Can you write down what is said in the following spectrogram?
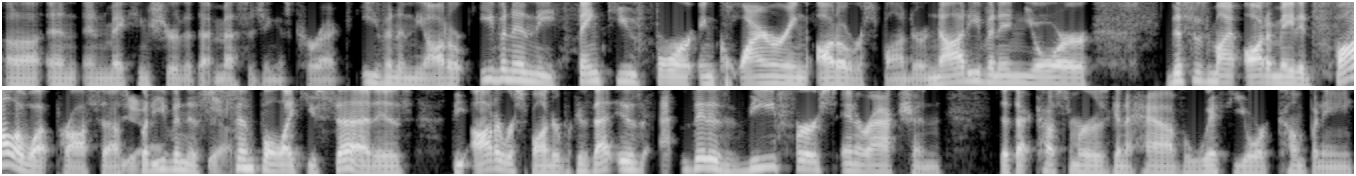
uh, and and making sure that that messaging is correct even in the auto even in the thank you for inquiring autoresponder not even in your this is my automated follow-up process yeah, but even as yeah. simple like you said is the autoresponder because that is that is the first interaction that that customer is going to have with your company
